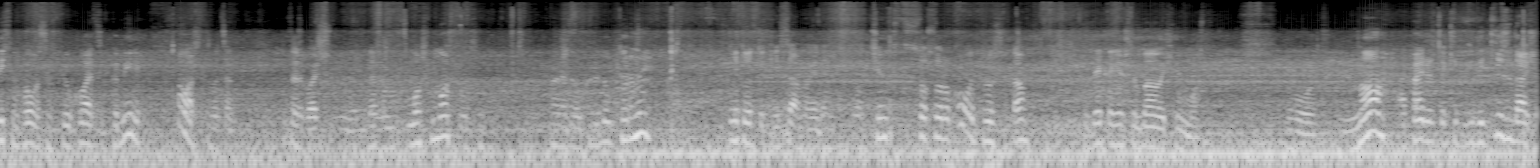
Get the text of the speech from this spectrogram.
тихим голосом спілкуватися в кабіні. Ну, ось 20. Ти теж бачиш, навіть мост мост редукторний. І тут такий самий йде. Чим 140 плюс там йде, звісно, балочний мост. Вот. Но, опять же таки, під які задачі,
